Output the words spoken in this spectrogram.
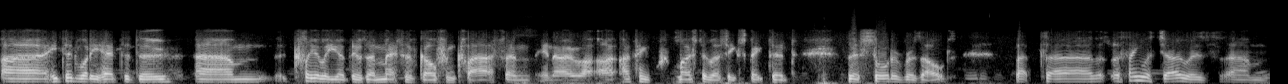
Uh, he did what he had to do. Um, clearly, there was a massive golfing class, and you know, I, I think most of us expected this sort of result. But uh, the thing with Joe is, um,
